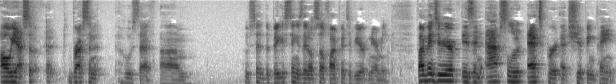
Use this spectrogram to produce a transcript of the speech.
oh, yeah. So, uh, Bresson, who's that? Um, who said the biggest thing is they don't sell Fine Paints of Europe near me? Fine Paints of Europe is an absolute expert at shipping paint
